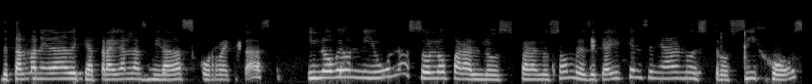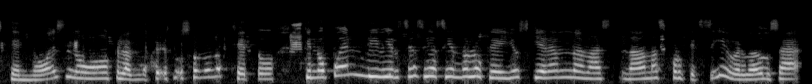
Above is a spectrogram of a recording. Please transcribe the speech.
de tal manera de que atraigan las miradas correctas y no veo ni uno solo para los, para los hombres, de que hay que enseñar a nuestros hijos que no es no, que las mujeres no son un objeto, que no pueden vivirse así haciendo lo que ellos quieran nada más, nada más porque sí, ¿verdad? O sea,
